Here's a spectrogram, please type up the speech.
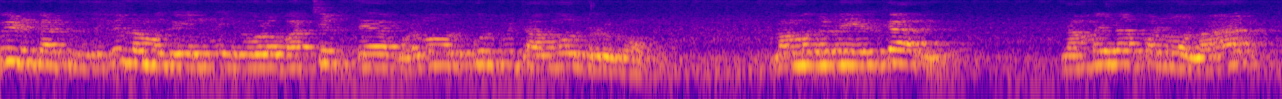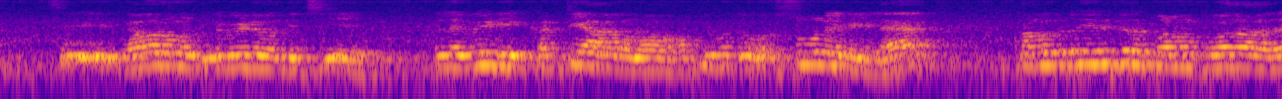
வீடு கட்டுறதுக்கு நமக்கு இன்னும் இவ்வளோ பட்ஜெட் தேவைப்படும் ஒரு குறிப்பிட்ட அமௌண்ட் இருக்கும். நம்மக்கிட்ட இருக்காது. நம்ம என்ன பண்ணுவோம்னா சரி கவர்மெண்ட்டில் வீடு வந்துச்சு. இல்லை வீடு கட்டி ஆகணும் அப்படிப்பட்ட ஒரு சூழ்நிலையில் நம்மக்கிட்ட இருக்கிற பணம் போதாத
